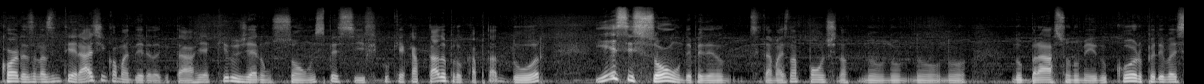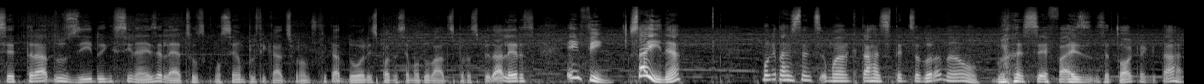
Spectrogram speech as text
cordas elas interagem com a madeira da guitarra e aquilo gera um som específico que é captado pelo captador. E esse som, dependendo se tá mais na ponte, no, no, no, no, no- braço ou no meio do corpo, ele vai ser traduzido em sinais elétricos que vão ser amplificados por amplificadores, podem ser modulados pelas pedaleiras. Enfim, isso aí, né? Uma guitarra, uma guitarra sintetizadora não. Você faz, você toca a guitarra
